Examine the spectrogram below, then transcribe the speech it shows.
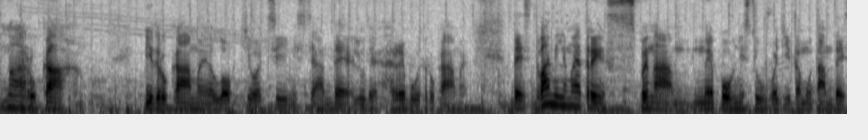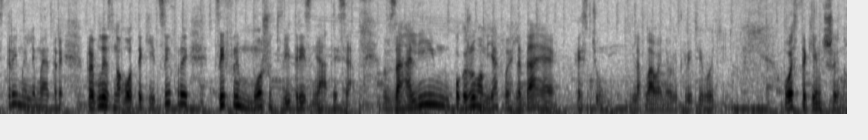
на руках під руками, локті, оці місця, де люди грибуть руками. Десь 2 мм, спина не повністю в воді, тому там десь 3 мм. Приблизно от такі цифри. Цифри можуть відрізнятися. Взагалі покажу вам, як виглядає костюм для плавання у відкритій воді. Ось таким чином.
